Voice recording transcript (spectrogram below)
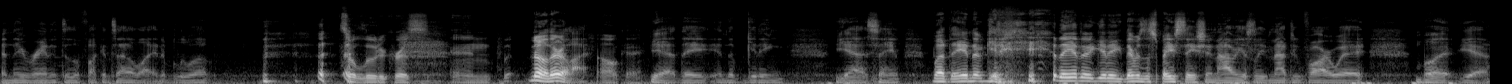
and they ran into the fucking satellite it blew up. So Ludacris and No, they're alive. oh, okay. Yeah, they end up getting. Yeah, same. But they end up getting. they end up getting. There was a space station, obviously not too far away. But yeah,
